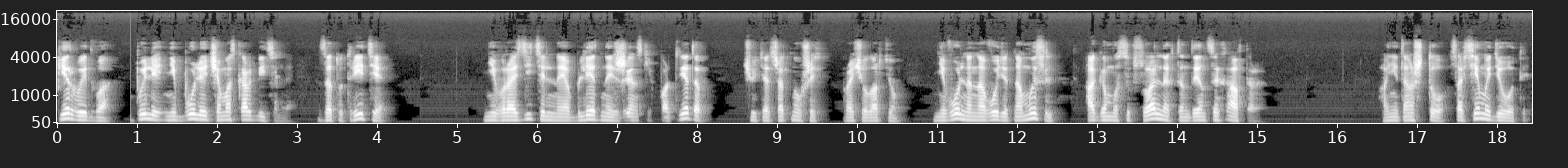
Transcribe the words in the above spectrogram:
Первые два были не более чем оскорбительны, зато третье – невыразительная бледность женских портретов – чуть отшатнувшись, прочел Артем, невольно наводит на мысль о гомосексуальных тенденциях автора. Они там что, совсем идиоты?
